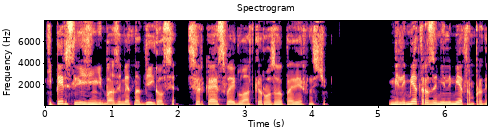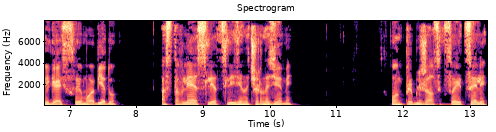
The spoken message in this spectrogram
Теперь слизень едва заметно двигался, сверкая своей гладкой розовой поверхностью. Миллиметр за миллиметром продвигаясь к своему обеду, оставляя след слизи на черноземе. Он приближался к своей цели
